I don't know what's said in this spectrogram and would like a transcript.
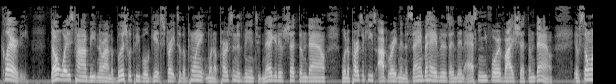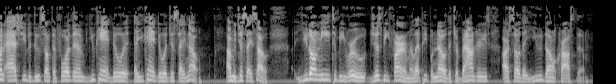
Clarity. Don't waste time beating around the bush with people. Get straight to the point. When a person is being too negative, shut them down. When a person keeps operating in the same behaviors and then asking you for advice, shut them down. If someone asks you to do something for them, you can't do it and you can't do it, just say no. I mean, just say so you don't need to be rude. Just be firm and let people know that your boundaries are so that you don't cross them.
